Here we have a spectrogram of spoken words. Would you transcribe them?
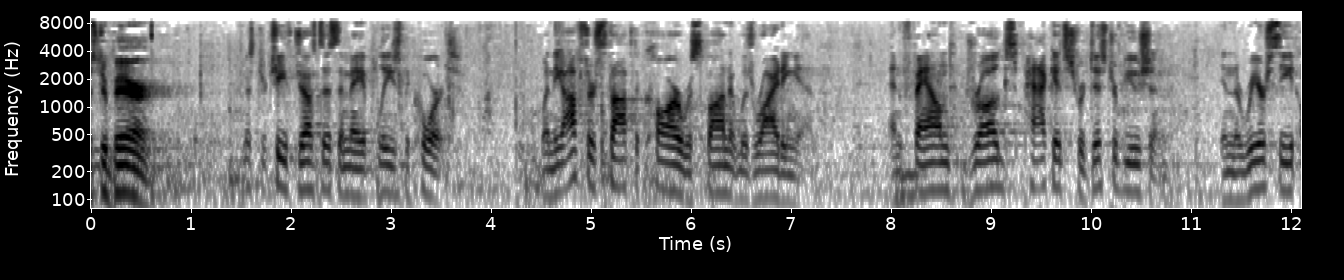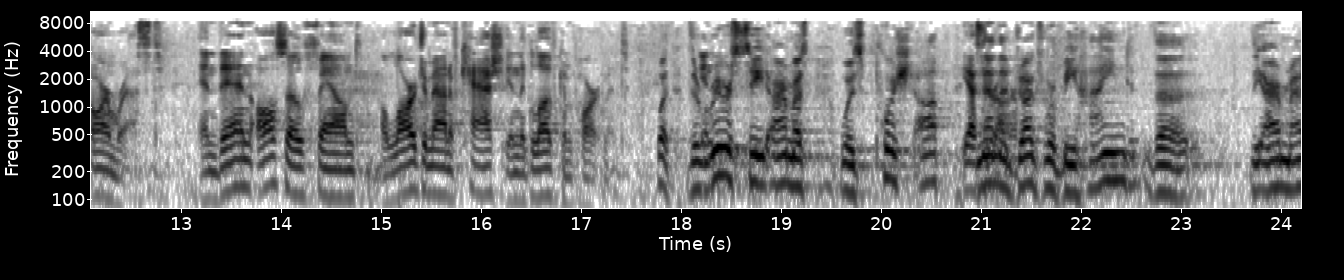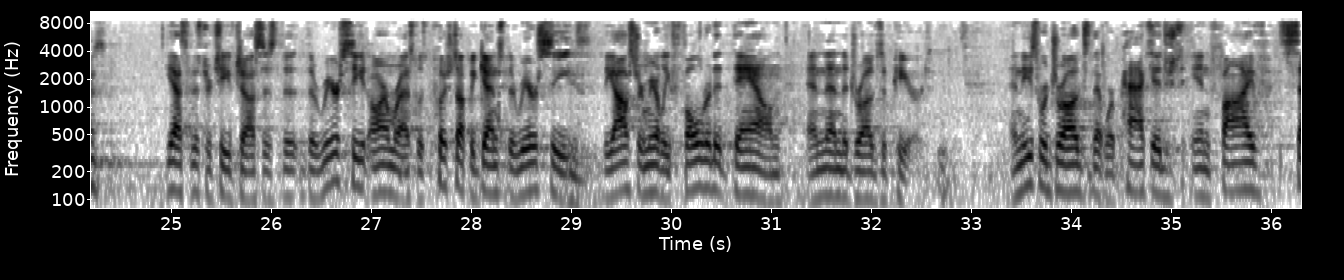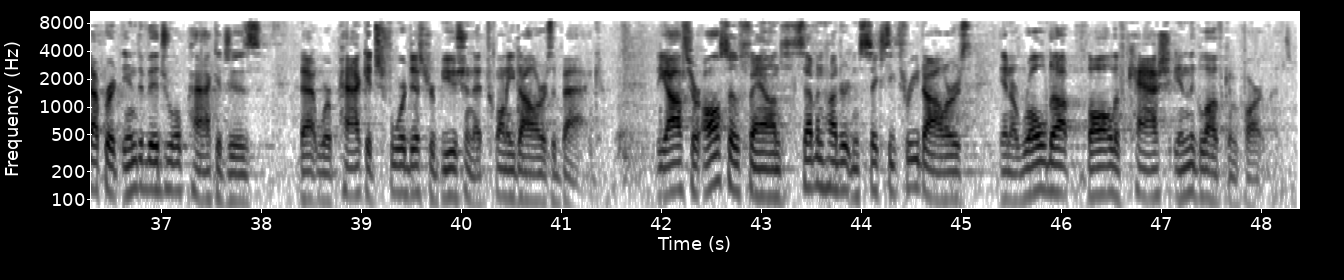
Mr. Bair. Mr. Chief Justice, and may it please the court. When the officer stopped the car respondent was riding in and found drugs packaged for distribution in the rear seat armrest and then also found a large amount of cash in the glove compartment. What, the in, rear seat armrest was pushed up yes, and then the drugs were behind the, the armrest? Yes, Mr. Chief Justice. The, the rear seat armrest was pushed up against the rear seat. The officer merely folded it down and then the drugs appeared. And these were drugs that were packaged in five separate individual packages that were packaged for distribution at $20 a bag. The officer also found $763 in a rolled up ball of cash in the glove compartment.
